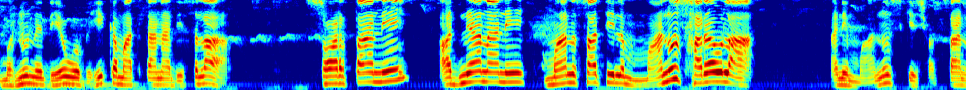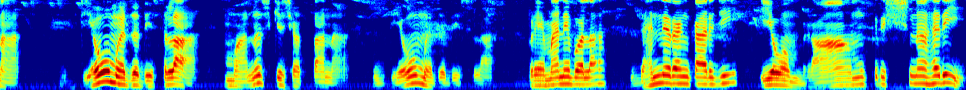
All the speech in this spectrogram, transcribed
म्हणून देव भीक मागताना दिसला. स्वार्थाने अज्ञानाने माणसातील माणूस हरवला. आणि माणूस की शोधताना देव मज दिसला. माणूस की शोधताना देव मज दिसला. प्रेमाने बोला धन्य रंकारजी एवम राम कृष्ण हरी.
